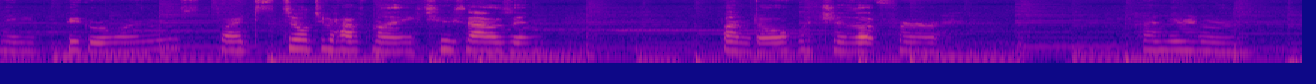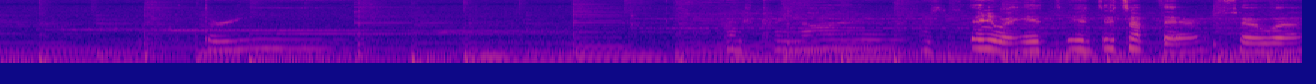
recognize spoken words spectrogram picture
maybe bigger ones. But I still do have my 2000 bundle, which is up for 130, Anyway, it, it, it's up there, so uh,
